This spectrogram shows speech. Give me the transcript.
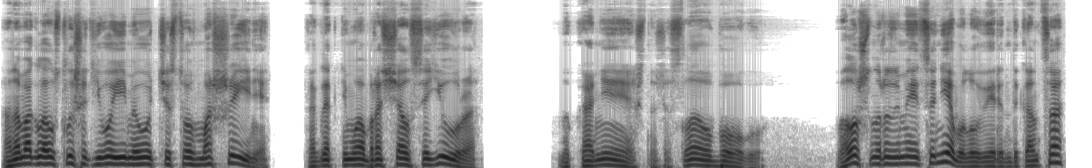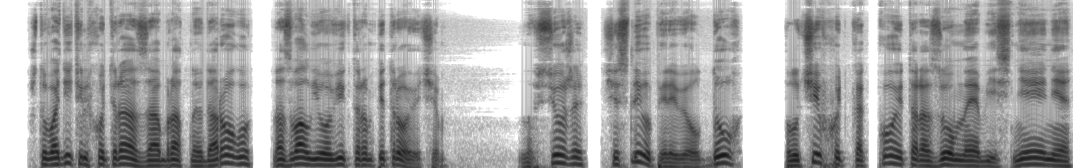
она могла услышать его имя-отчество в машине, когда к нему обращался Юра. Ну, конечно же, слава богу. Волошин, разумеется, не был уверен до конца, что водитель хоть раз за обратную дорогу назвал его Виктором Петровичем. Но все же счастливо перевел дух, получив хоть какое-то разумное объяснение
